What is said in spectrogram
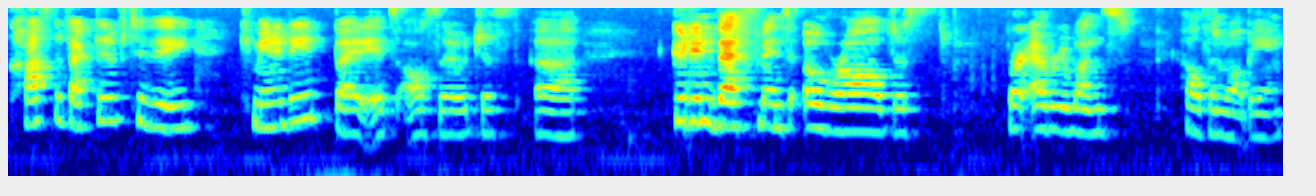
cost effective to the community, but it's also just a good investment overall, just for everyone's health and well being.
